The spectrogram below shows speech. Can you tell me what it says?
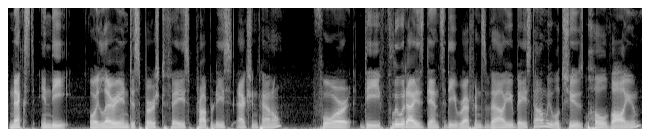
Next, in the Eulerian dispersed phase properties action panel, for the fluidized density reference value based on, we will choose whole volume.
